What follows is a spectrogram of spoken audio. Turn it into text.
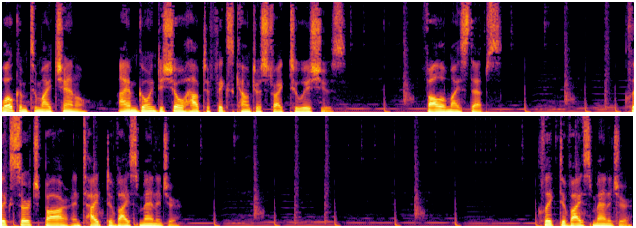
Welcome to my channel. I am going to show how to fix Counter-Strike 2 issues. Follow my steps. Click search bar and type device manager. Click device manager.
